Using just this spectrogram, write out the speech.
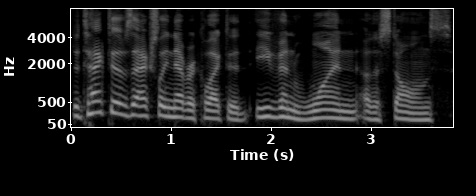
Detectives actually never collected even one of the stones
